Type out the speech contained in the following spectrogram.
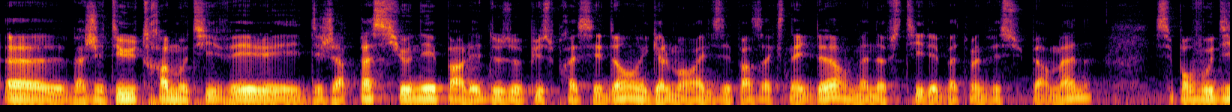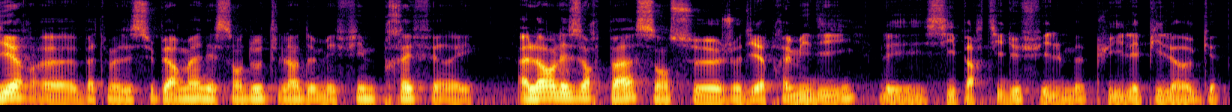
Euh, bah, j'étais ultra motivé et déjà passionné par les deux opus précédents, également réalisés par Zack Snyder, Man of Steel et Batman v Superman. C'est pour vous dire, euh, Batman v Superman est sans doute l'un de mes films préférés. Alors les heures passent en ce jeudi après-midi, les six parties du film, puis l'épilogue.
